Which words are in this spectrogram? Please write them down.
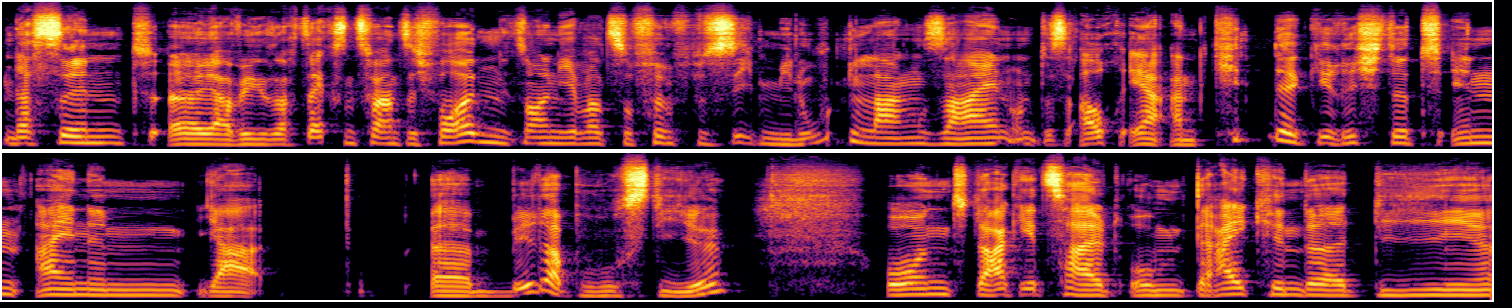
das sind, äh, ja, wie gesagt, 26 Folgen, die sollen jeweils so fünf bis sieben Minuten lang sein und ist auch eher an Kinder gerichtet in einem, ja, äh, Bilderbuchstil. Und da geht's halt um drei Kinder, die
